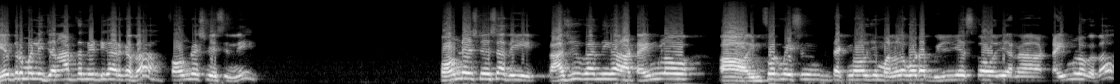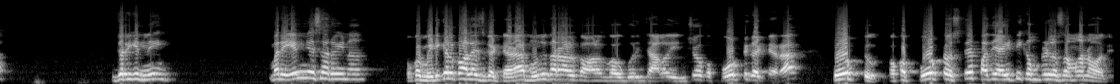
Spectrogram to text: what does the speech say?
నేద్రమల్లి జనార్దన్ రెడ్డి గారు కదా ఫౌండేషన్ వేసింది. ఫౌండేషన్ వేసి అది రాజీవ్ గాంధీ గారు ఆ టైంలో ఆ ఇన్ఫర్మేషన్ టెక్నాలజీ మనలో కూడా బిల్డ్ చేసుకోవాలి అన్న టైంలో కదా జరిగింది. మరి ఏం చేశారు ఈయన? ఒక మెడికల్ కాలేజ్ కట్టారా? ముందు తరాల గురించి ఆలోచించి ఒక పోర్ట్ కట్టారా? పోర్ట్ ఒక పోర్ట్ వస్తే పది ఐటీ కంపెనీలకు సమానం అది.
